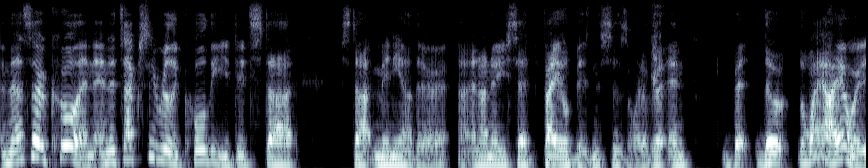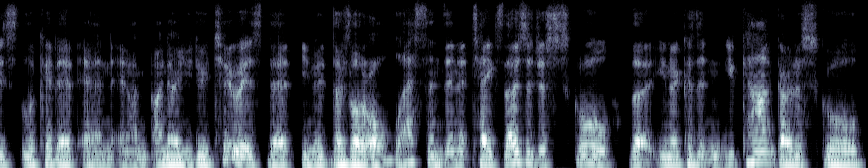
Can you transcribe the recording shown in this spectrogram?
And that's so cool. And and it's actually really cool that you did start start many other. Uh, and I know you said failed businesses or whatever. And but the the way I always look at it, and and I'm, i know you do too, is that you know those are all lessons, and it takes those are just school. The you know because you can't go to school.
